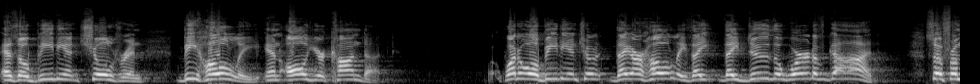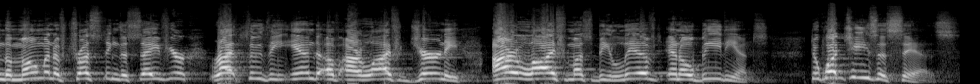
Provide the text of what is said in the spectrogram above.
As obedient children, be holy in all your conduct. What do obedient children? They are holy, they, they do the Word of God. So, from the moment of trusting the Savior right through the end of our life journey, our life must be lived in obedience to what Jesus says.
